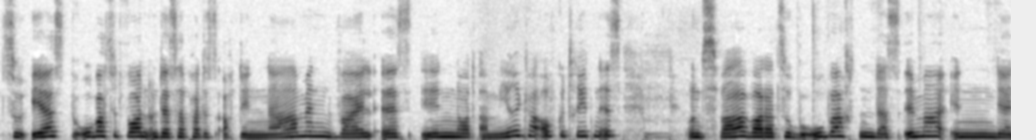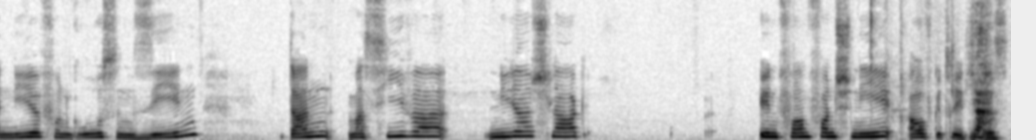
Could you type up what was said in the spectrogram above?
zuerst beobachtet worden und deshalb hat es auch den Namen, weil es in Nordamerika aufgetreten ist. Und zwar war da zu beobachten, dass immer in der Nähe von großen Seen dann massiver Niederschlag in Form von Schnee aufgetreten ja. ist.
